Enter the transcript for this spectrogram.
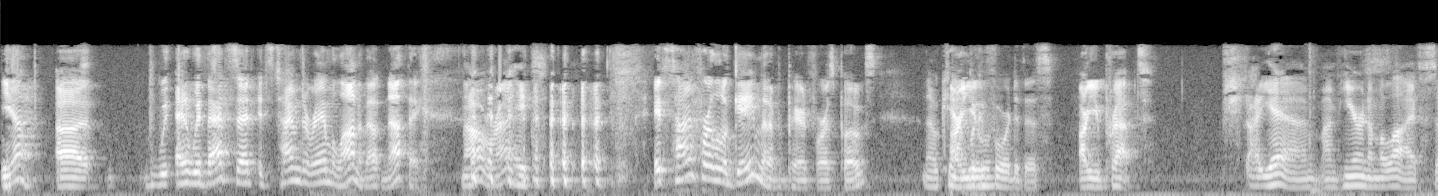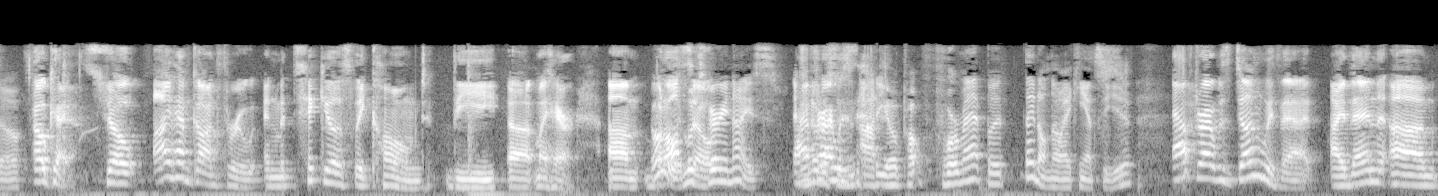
yeah. Uh, and with that said, it's time to ramble on about nothing. All right. it's time for a little game that I prepared for us, Pogues. Okay, Are I'm you- looking forward to this. Are you prepped? Uh, yeah, I'm, I'm here and I'm alive. So Okay, so I have gone through and meticulously combed the uh, my hair, um, but oh, also it looks very nice. after I, I this was- audio po- format, but they don't know I can't see you. after I was done with that, I then um,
